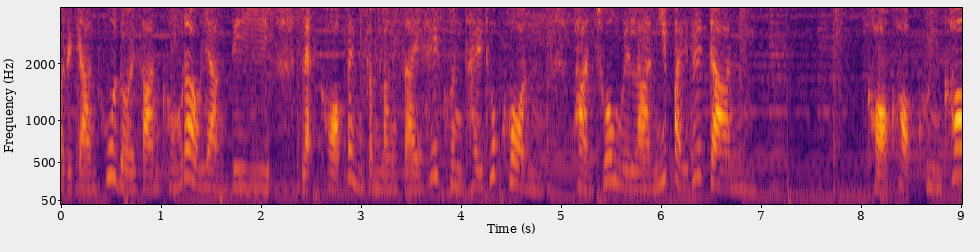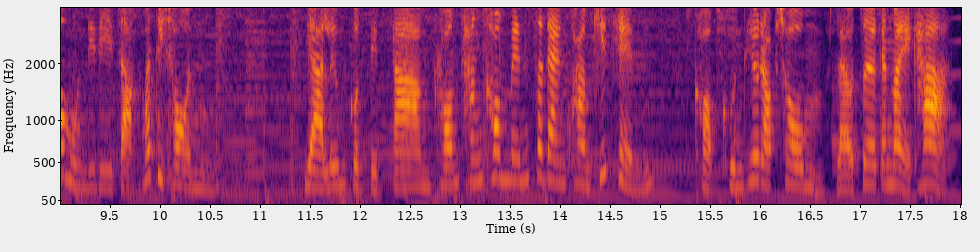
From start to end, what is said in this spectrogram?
บริการผู้โดยสารของเราอย่างดี และขอเป็นกำลังใจให้คนไทยทุกคน ผ่านช่วงเวลานี้ไปด้วยกัน ขอขอบคุณข้อมูลดีๆ จากมติชน อย่าลืมกดติดตาม พร้อมทั้งคอมเมนต์แสดงความคิดเห็น ขอบคุณที่รับชม แล้วเจอกันใหม่ค่ะ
